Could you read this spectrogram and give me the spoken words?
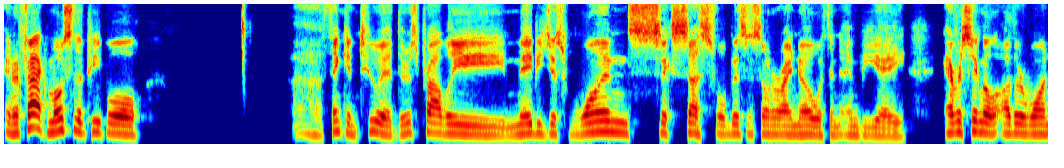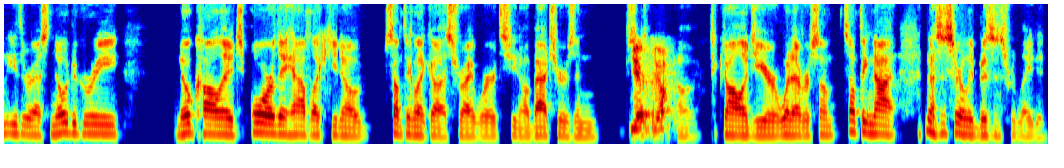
and in fact, most of the people uh, thinking to it, there's probably maybe just one successful business owner I know with an MBA. Every single other one either has no degree, no college, or they have like you know something like us, right, where it's you know a bachelor's in yep, yep. You know, technology or whatever, some something not necessarily business related.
